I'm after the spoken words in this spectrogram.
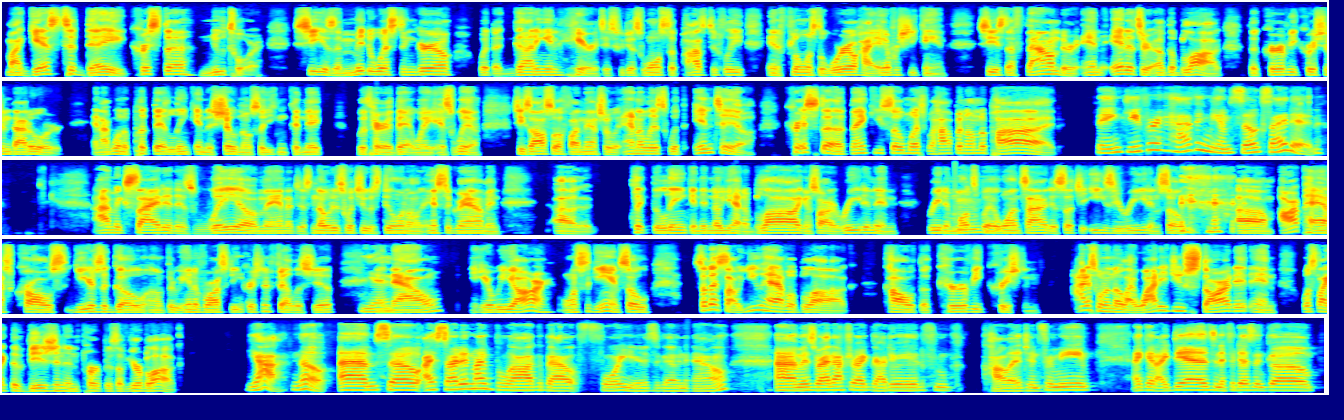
My guest today, Christa Nutor. She is a Midwestern girl with a Ghanaian heritage who just wants to positively influence the world however she can. She is the founder and editor of the blog, thecurvychristian.org. And I'm going to put that link in the show notes so you can connect with her that way as well. She's also a financial analyst with Intel. Christa, thank you so much for hopping on the pod. Thank you for having me. I'm so excited. I'm excited as well, man. I just noticed what you was doing on Instagram and uh, clicked the link and didn't know you had a blog and started reading and reading multiple mm-hmm. at one time. It's such an easy read. And so um, our paths crossed years ago um, through InterVarsity Christian Fellowship. Yes. And now here we are once again. So so let's talk. You have a blog called The Curvy Christian. I just want to know like why did you start it and what's like the vision and purpose of your blog? Yeah, no. Um, so I started my blog about four years ago now. Um, is right after I graduated from college, and for me, I get ideas, and if it doesn't go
